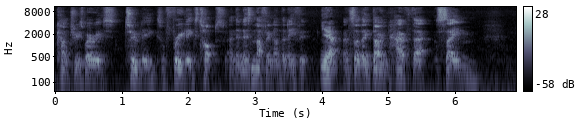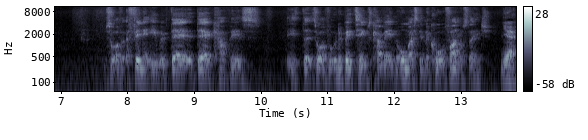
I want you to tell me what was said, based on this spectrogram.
countries where it's two leagues or three leagues tops, and then there's nothing underneath it, Yeah, and so they don't have that same sort of affinity with their their cup is is that sort of all the big teams come in almost in the quarter final stage, yeah.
